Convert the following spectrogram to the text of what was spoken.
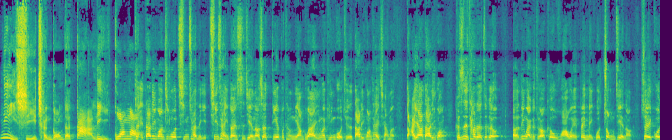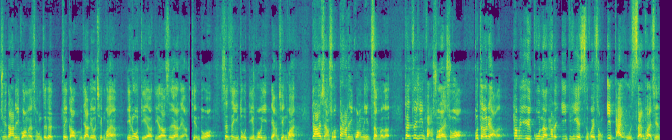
逆袭成功的大力光啊，对，大力光经过凄惨的一凄惨一段时间，那时候爹不疼娘不爱，因为苹果觉得大力光太强了，打压大力光。可是他的这个呃另外一个主要客户华为被美国重剑了，所以过去大力光呢从这个最高股价六千块啊一路跌啊跌到剩下两千多，甚至一度跌破一两千块。大家想说大力光你怎么了？但最近法说来说哦，不得了了，他们预估呢，它的 EPS 会从一百五十三块钱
